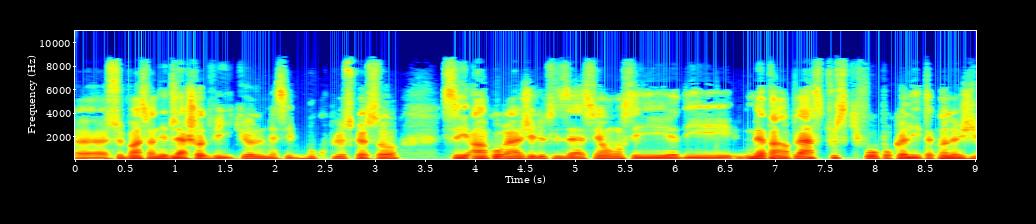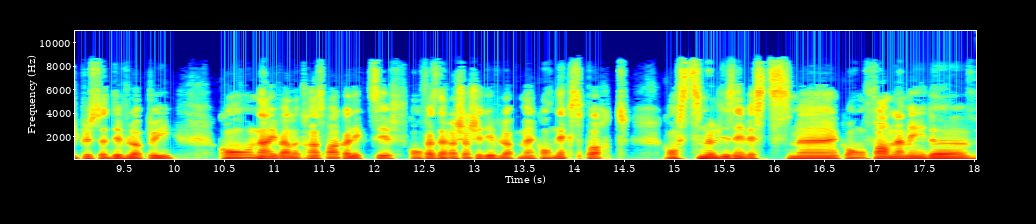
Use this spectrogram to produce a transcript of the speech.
euh, subventionner de l'achat de véhicules, mais c'est beaucoup plus que ça. C'est encourager l'utilisation, c'est des mettre en place tout ce qu'il faut pour que les technologies puissent se développer, qu'on aille vers le transport collectif, qu'on fasse de la recherche et développement, qu'on exporte, qu'on stimule des investissements, qu'on forme la main d'œuvre.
